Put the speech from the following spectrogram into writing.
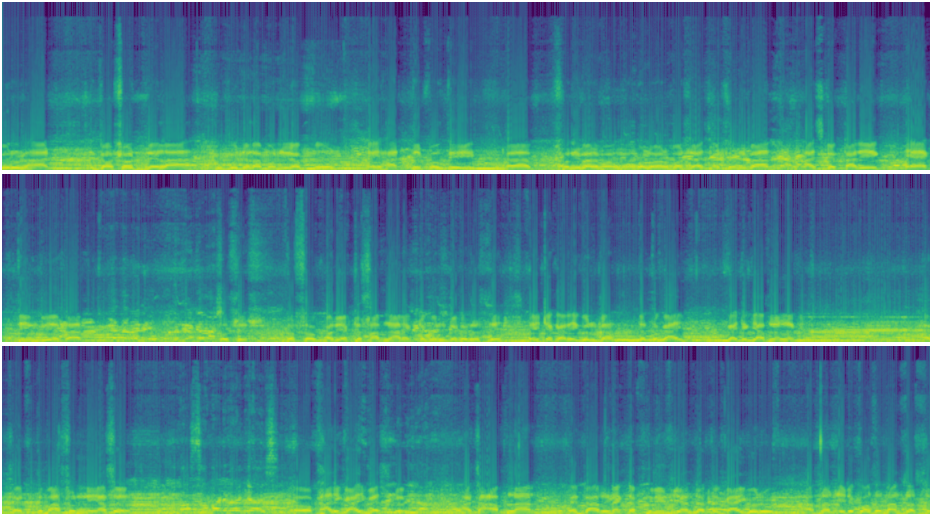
গরুর হাট যশোর জেলা উপজেলা মনিরামপুর এই হাটটি প্রতি শনিবার এবং মঙ্গলবার বসে আজকে শনিবার আজকের তারিখ এক তিন দুই হাজার পঁচিশ। দর্শক আর একটা সামনে আর একটা গরু দেখা যাচ্ছে। এই টাকার এই গরুটা? এটা তো গাই। গাইটা কি আপনার নাকি? আচ্ছা একটু বাসুন নেই আছে? ও খালি গাই ব্যস্ত। আচ্ছা আপনার দারুণ একটা ফ্রিজিয়ান জাতের গাই গরু। আপনার এটা কত দাম চাচ্ছে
